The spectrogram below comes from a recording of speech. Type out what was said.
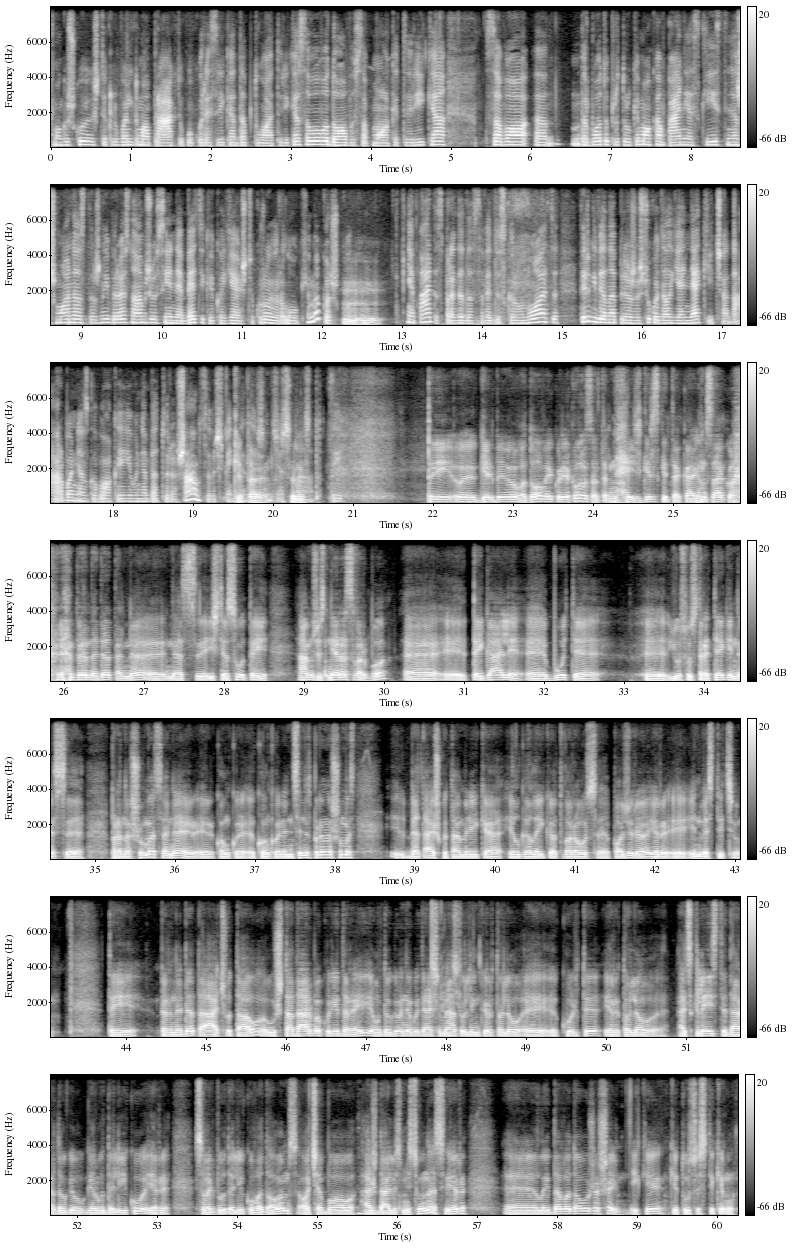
žmogiškųjų išteklių valdymo praktikų kurias reikia adaptuoti reikia savo vadovus apmokyti reikia savo darbuotojų pritraukimo kampanijas keisti nes žmonės dažnai vyresnio amžiaus jie nebetiki kad jie iš tikrųjų yra laukiami kažkur. Mhm jie patys pradeda save diskriminuoti tai irgi viena priežasčių kodėl jie nekeičia darbo nes galvoja kai jau nebeturi šansų virš penkiasdešimties metų. Taip. Tai e, gerbiami vadovai, kurie klausot ar ne, išgirskite, ką jums sako Bernadette, ar ne, e, nes iš tiesų tai amžius nėra svarbu, e, tai gali būti jūsų strateginis e, pranašumas ane ir ir konku konkurencinis pranašumas bet aišku tam reikia ilgalaikio tvaraus e, požiūrio ir investicijų. Tai bernadeta ačiū tau už tą darbą kurį darai jau daugiau negu dešim metų linkiu ir toliau kurti ir toliau atskleisti dar daugiau gerų dalykų ir svarbių dalykų vadovams. O čia buvau aš dalius misiūnas ir laida vadovų užrašai. Iki kitų susitikimų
